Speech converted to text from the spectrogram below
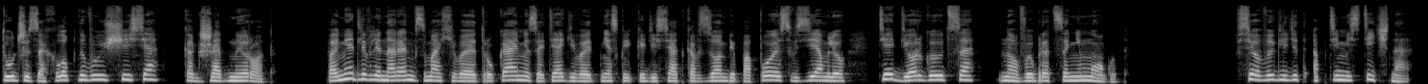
тут же захлопнувающийся, как жадный рот. Помедлив, Ленарен взмахивает руками, затягивает несколько десятков зомби по пояс в землю, те дергаются, но выбраться не могут. Все выглядит оптимистично.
